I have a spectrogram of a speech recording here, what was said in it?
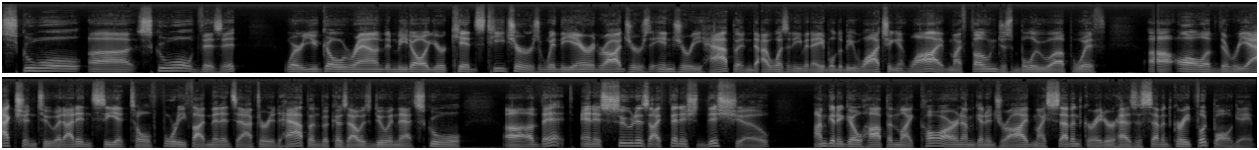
school uh, school visit where you go around and meet all your kids' teachers. When the Aaron Rodgers injury happened, I wasn't even able to be watching it live. My phone just blew up with uh, all of the reaction to it. I didn't see it till 45 minutes after it happened because I was doing that school uh, event. And as soon as I finish this show, I'm going to go hop in my car and I'm going to drive. My seventh grader has a seventh grade football game,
